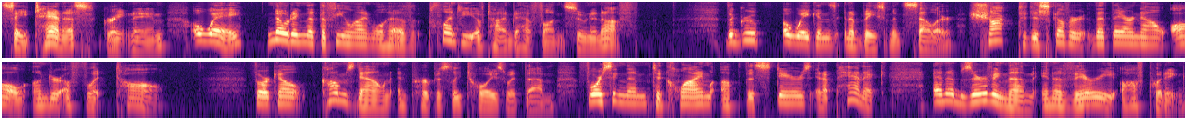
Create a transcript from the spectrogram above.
Satanus, great name, away, noting that the feline will have plenty of time to have fun soon enough. The group awakens in a basement cellar, shocked to discover that they are now all under a foot tall. Thorkel comes down and purposely toys with them, forcing them to climb up the stairs in a panic and observing them in a very off putting,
